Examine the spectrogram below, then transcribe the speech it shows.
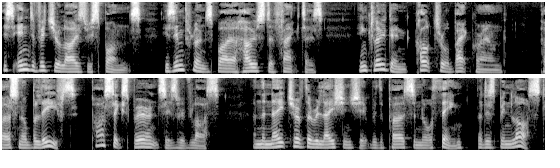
This individualized response is influenced by a host of factors, including cultural background, personal beliefs, past experiences with loss, and the nature of the relationship with the person or thing that has been lost.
